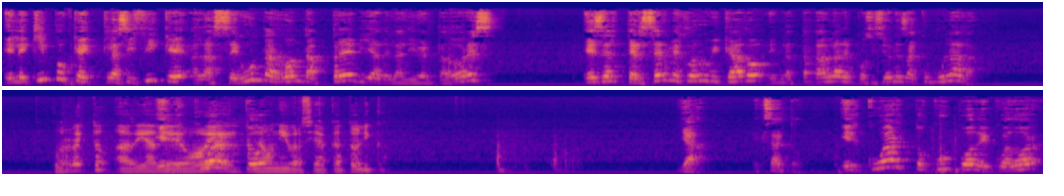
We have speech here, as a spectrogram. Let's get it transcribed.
El equipo que clasifique a la segunda ronda previa de la Libertadores es el tercer mejor ubicado en la tabla de posiciones acumulada. Correcto, a día de hoy la Universidad Católica. Ya, Exacto. El cuarto cupo de Ecuador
